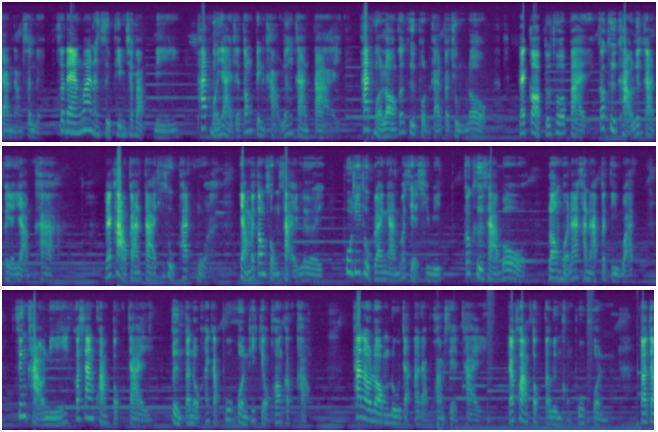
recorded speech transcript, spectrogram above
การนำเสนอ แสดงว่าหนังสือพิมพ์ฉบับนี้พาดหัวใหญ่จะต้องเป็นข่าวเรื่องการตายพาดหัวรองก็คือผลการประชุมโลก และกรอบทั่วๆไปก็คือข่าวเรื่องการพยายามฆ่า และข่าวการตายที่ถูกพาดหัว อย่างไม่ต้องสงสัยเลย ผู้ที่ถูกรายงานว่าเสียชีวิต ก็คือซาโบรองหัวหน้าคณะปฏิวัติ ซึ่งข่าวนี้ก็สร้างความตกใจ ตื่นตระหนกให้กับผู้คนที่เกี่ยวข้องกับเขา ถ้าเราลองดูจากระดับความเสียใจ และความตกตะลึงของผู้คน เราจะ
